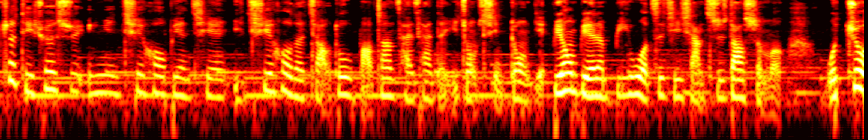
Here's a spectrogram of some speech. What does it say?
这的确是因应气候变迁，以气候的角度保障财产的一种行动，也不用别人逼我自己想知道什么，我就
